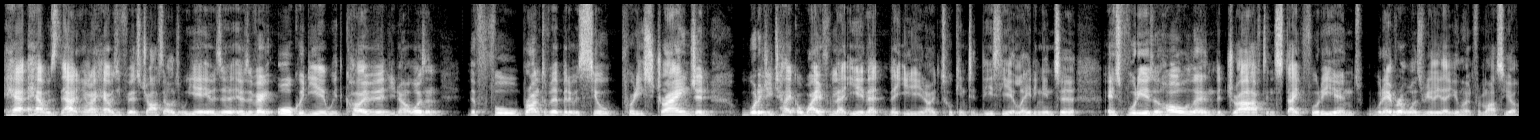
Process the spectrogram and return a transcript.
how, how was that? You know, how was your first draft eligible year? It was a it was a very awkward year with COVID. You know, it wasn't the full brunt of it, but it was still pretty strange. And what did you take away from that year that, that you you know took into this year, leading into as footy as a whole and the draft and state footy and whatever it was really that you learned from last year?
